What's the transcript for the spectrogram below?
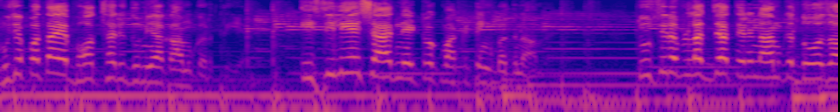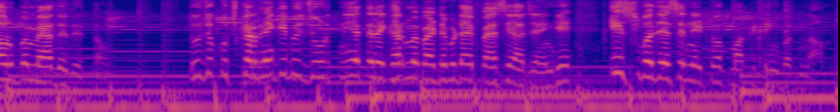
मुझे पता है, बहुत सारी दुनिया काम करती है। इसीलिए शायद नेटवर्क मार्केटिंग बदनाम है। तू सिर्फ़ लग जा, तेरे नाम के दो हज़ार रुपए मैं दे देता हूँ। तुझे कुछ करने की भी ज़रूरत नहीं है, तेरे घर में बैठे बैठे पैसे आ जाएँगे। इस वजह से नेटवर्क मार्केटिंग बदनाम है।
